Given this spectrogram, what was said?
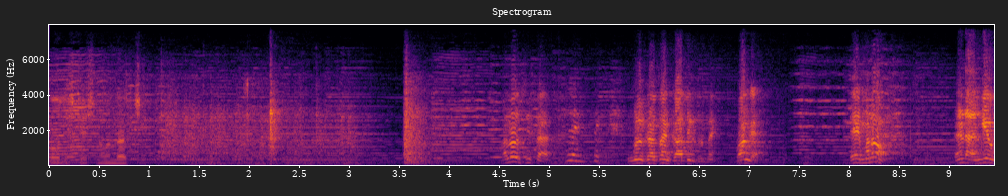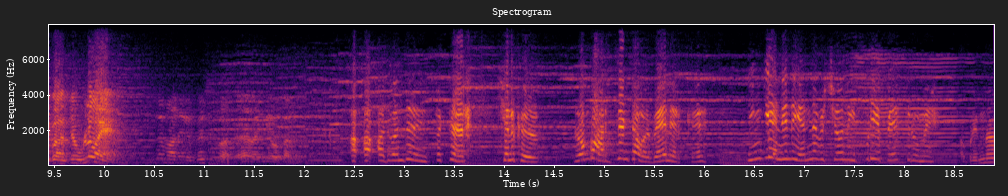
போலீஸ் ஸ்டேஷன் வந்தாச்சு ஹலோ சீதா உங்களுக்காக தான் காத்துக்கிட்டு இருந்தேன். வாங்க. ஏய் மனோ. ஏண்டா அங்கேயே உட்காந்து உள்ள அ- அது வந்து இன்ஸ்பெக்டர் எனக்கு ரொம்ப அர்ஜென்ட்டா ஒரு வேலை இருக்கு. இங்கே நின்னு என்ன விஷயம்னு இப்படியே பேசுறோமே அப்படின்னா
